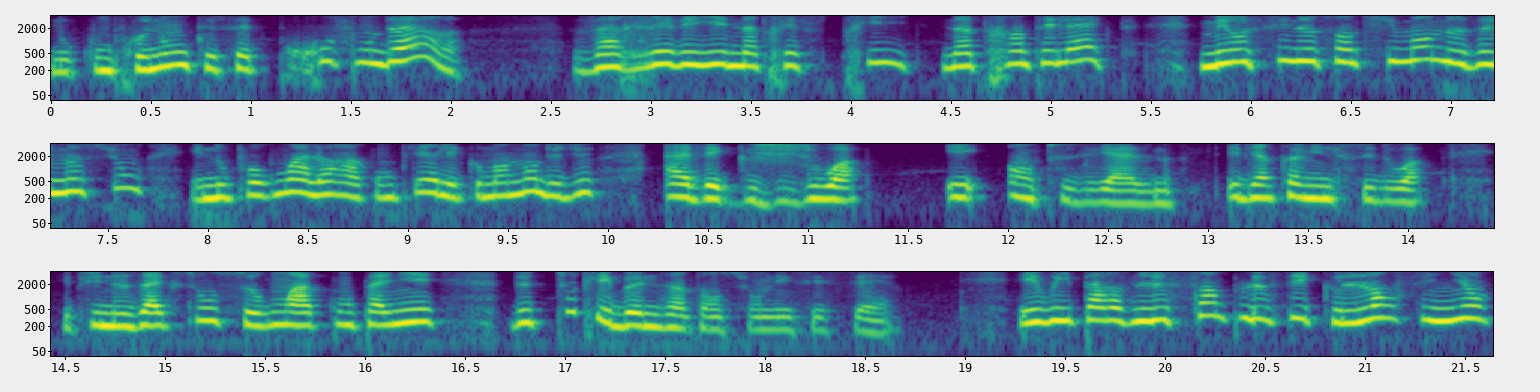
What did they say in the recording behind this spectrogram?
Nous comprenons que cette profondeur va réveiller notre esprit, notre intellect, mais aussi nos sentiments, nos émotions, et nous pourrons alors accomplir les commandements de Dieu avec joie et enthousiasme, et bien comme il se doit. Et puis nos actions seront accompagnées de toutes les bonnes intentions nécessaires. Et oui, par le simple fait que l'enseignant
